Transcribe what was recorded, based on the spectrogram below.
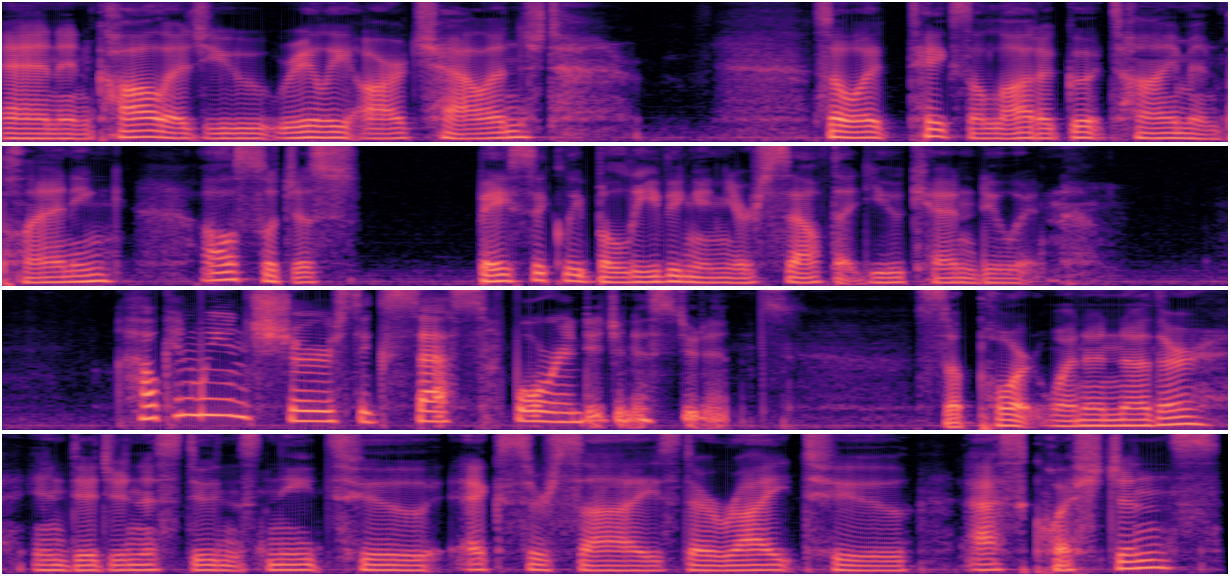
And in college, you really are challenged. So it takes a lot of good time and planning. Also, just basically believing in yourself that you can do it. How can we ensure success for Indigenous students? Support one another. Indigenous students need to exercise their right to ask questions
